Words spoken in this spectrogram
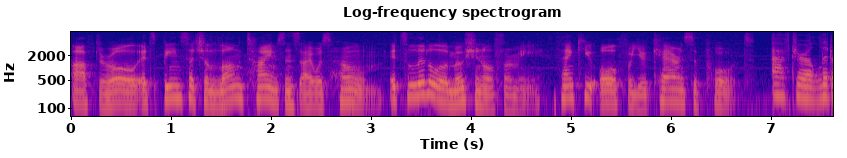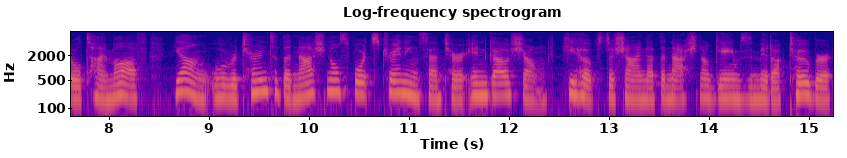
After all, it's been such a long time since I was home. It's a little emotional for me. Thank you all for your care and support. After a little time off, Yang will return to the National Sports Training Center in Kaohsiung. He hopes to shine at the National Games in mid October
